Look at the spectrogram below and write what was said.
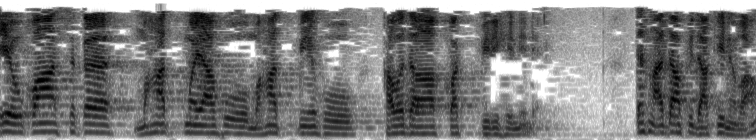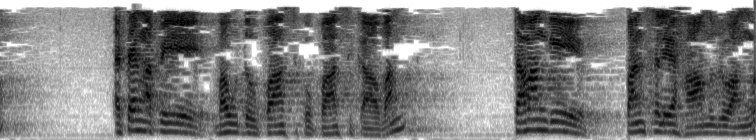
ඒ උපාසක මහත්මයා හෝ මහත්මිය හෝ කවදාකවත් පිරිහෙන්නේ නැහැ. දැන් අද අපි දකිනවා ඇතැම් අපේ බෞද්ධ උපාසක උපාසිකාවන් තමන්ගේ පන්සලේ හාමුදුරුවන්ව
